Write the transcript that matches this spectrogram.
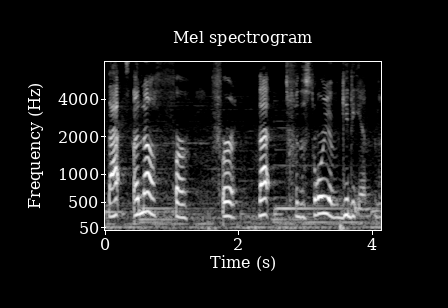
That's enough for for that for the story of Gideon.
